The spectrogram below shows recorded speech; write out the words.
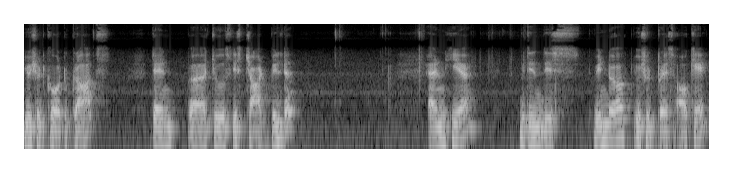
you should go to graphs, then uh, choose this chart builder and here within this window you should press ok.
